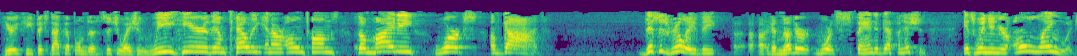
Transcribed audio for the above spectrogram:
Here he picks back up on the situation. We hear them telling in our own tongues the mighty works of God. This is really the uh, uh another more expanded definition. It's when in your own language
